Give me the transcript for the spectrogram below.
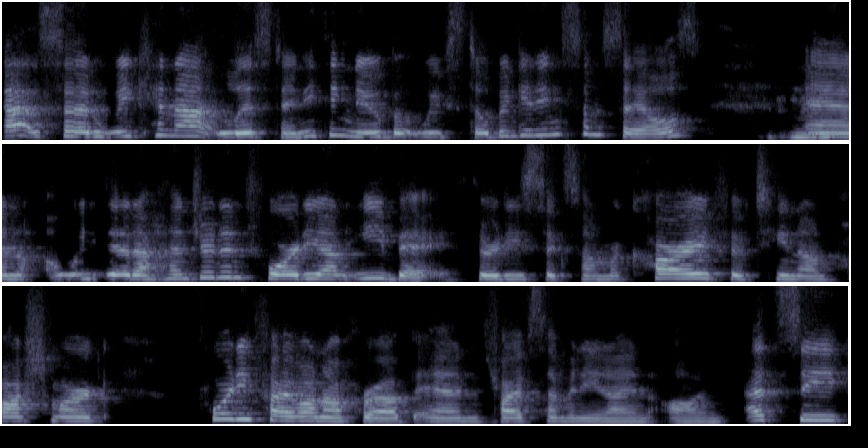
that said, we cannot list anything new, but we've still been getting some sales. Mm-hmm. And we did 140 on eBay, 36 on Mercari, 15 on Poshmark, 45 on OfferUp, and 579 on Etsy.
